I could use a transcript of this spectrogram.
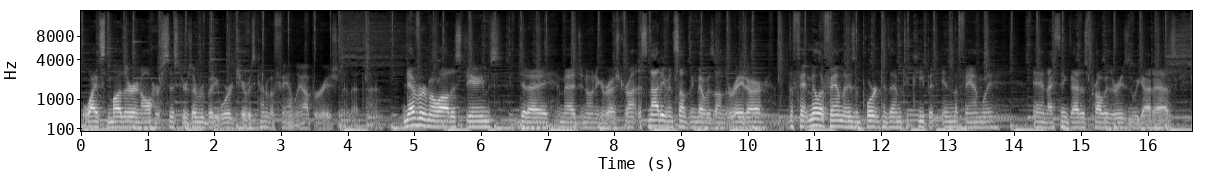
wife's mother and all her sisters, everybody worked here. It was kind of a family operation at that time. Never in my wildest dreams did I imagine owning a restaurant. It's not even something that was on the radar. The fa Miller family is important to them to keep it in the family, and I think that is probably the reason we got asked.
